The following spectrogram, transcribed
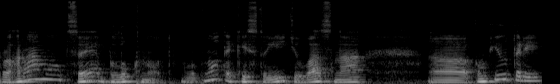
програму це блокнот. Блокнот, який стоїть у вас на комп'ютері,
